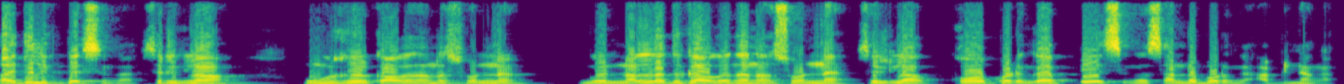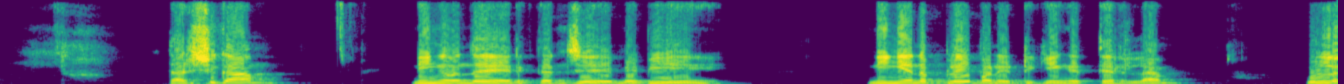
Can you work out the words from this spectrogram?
பதிலுக்கு பேசுங்க. சரிங்களா? உங்களுக்காக தான் நான் சொன்னேன். உங்க நல்லதுக்காக தான் நான் சொன்னேன். சரிங்களா? கோவப்படுங்க பேசுங்க சண்டை போடுங்க அப்படின்னாங்க. தர்ஷிகா நீங்க வந்து எனக்கு தெரிஞ்சு மேபி நீங்க என்ன ப்ளே பண்ணிட்டு இருக்கீங்க தெரியல. உள்ள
